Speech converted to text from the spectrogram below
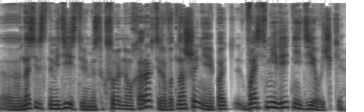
насильственными действиями сексуального характера в отношении восьмилетней девочки.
